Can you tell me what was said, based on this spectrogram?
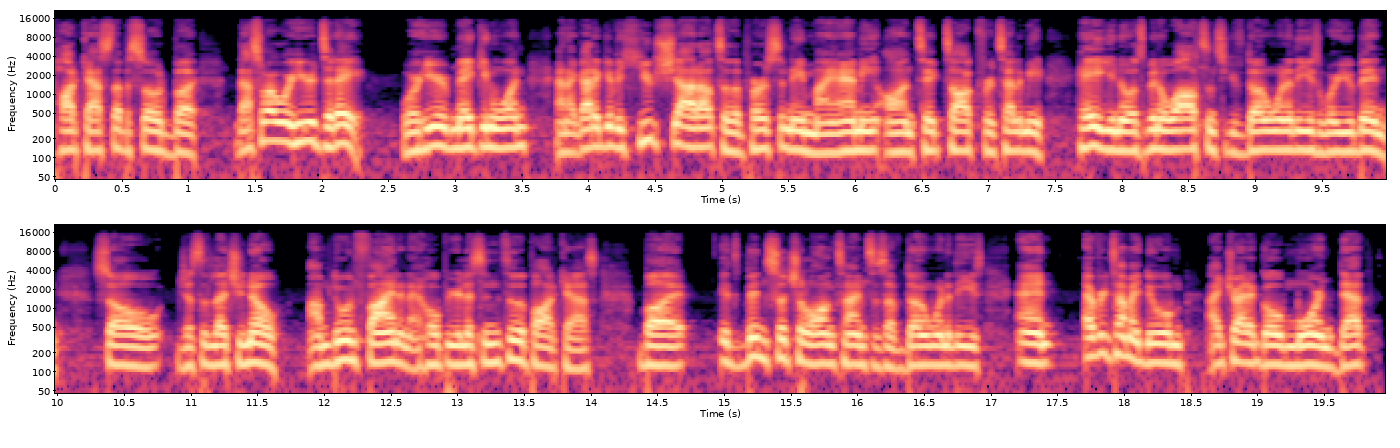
podcast episode. But that's why we're here today. We're here making one, and I got to give a huge shout out to the person named Miami on TikTok for telling me, hey, you know, it's been a while since you've done one of these. Where you been? So just to let you know, I'm doing fine, and I hope you're listening to the podcast. But it's been such a long time since I've done one of these, and every time I do them, I try to go more in depth.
